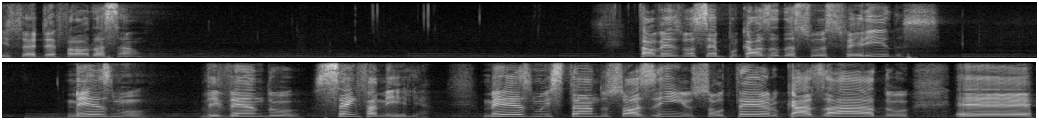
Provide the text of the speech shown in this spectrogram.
Isso é defraudação. Talvez você, por causa das suas feridas, mesmo vivendo sem família, mesmo estando sozinho, solteiro, casado, é,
